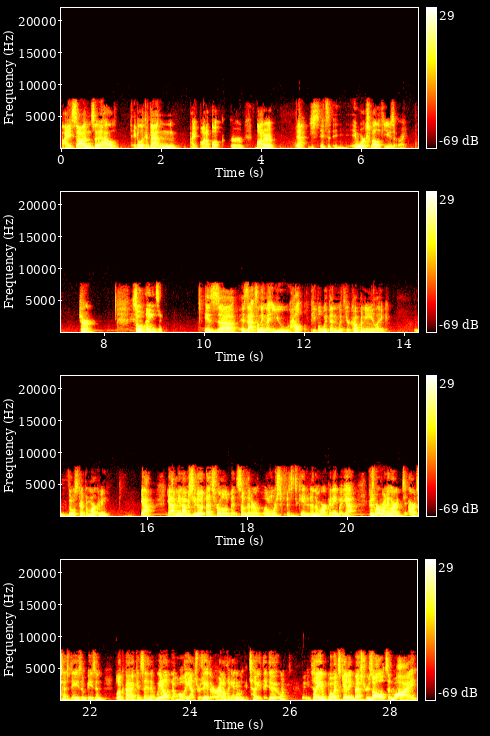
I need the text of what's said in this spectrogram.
I saw it and said, yeah, I'll take a look at that and I bought a book or bought a yeah, just it's it works well if you use it right. Sure. So I think it's a is uh is that something that you help people with and with your company like those type of marketing? Yeah, yeah. I mean, obviously that's for a little bit some that are a little more sophisticated in their marketing, but yeah, because we're running our our test A's and B's, and look, I could say that we don't know all the answers either. I don't think anyone can tell you they do. We can tell you what's getting best results and why,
